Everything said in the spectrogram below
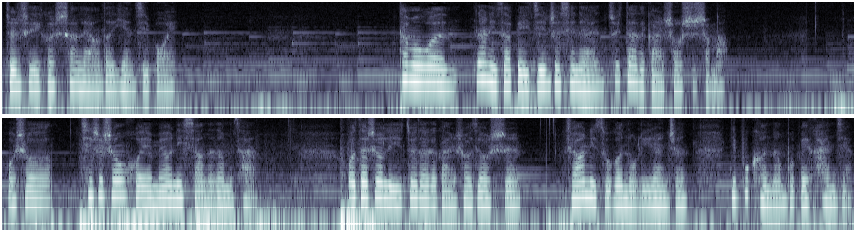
真是一个善良的演技 boy。他们问：“那你在北京这些年最大的感受是什么？”我说：“其实生活也没有你想的那么惨。我在这里最大的感受就是，只要你足够努力认真，你不可能不被看见。”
